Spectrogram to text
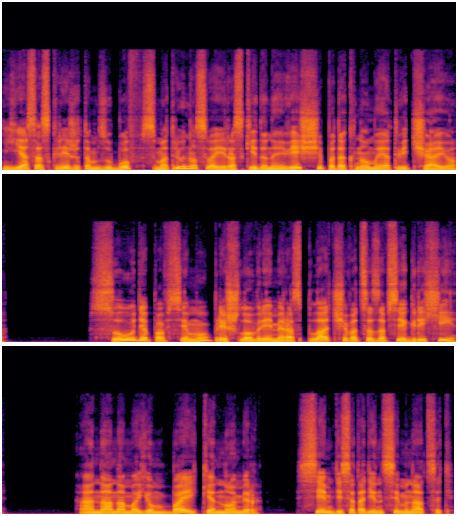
Я со скрежетом зубов смотрю на свои раскиданные вещи под окном и отвечаю. Судя по всему, пришло время расплачиваться за все грехи. Она на моем байке номер 7117.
